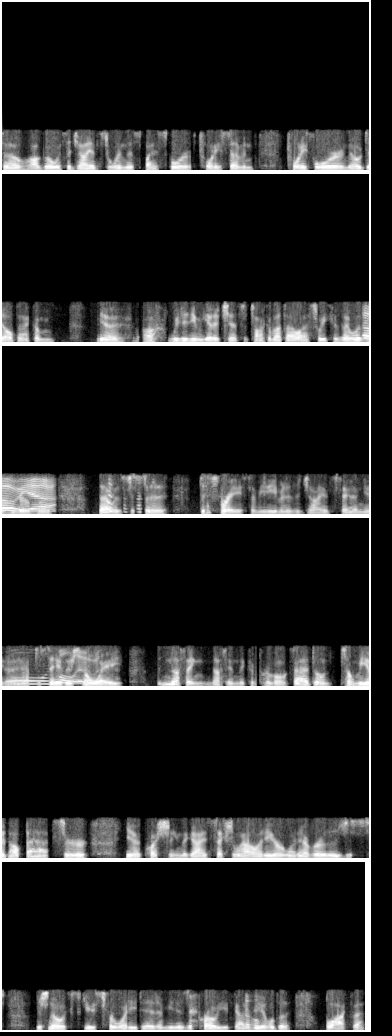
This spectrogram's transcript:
So I'll go with the Giants to win this by a score of 27-24 and Odell Beckham. Yeah, uh, we didn't even get a chance to talk about that last week because I wasn't Oh here. yeah. But that was just a disgrace. I mean, even as a Giants fan, you know, I have to say there's no way nothing nothing that could provoke that. Don't tell me about bats or, you know, questioning the guy's sexuality or whatever. There's just there's no excuse for what he did. I mean, as a pro you've got to be able to block that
